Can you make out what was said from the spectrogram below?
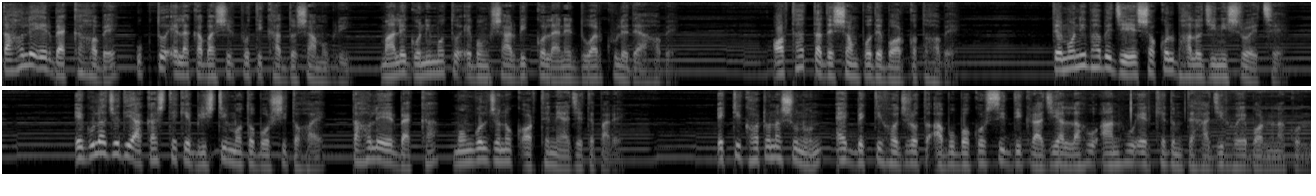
তাহলে এর ব্যাখ্যা হবে, উক্ত এলাকাবাসীর প্রতি খাদ্য সামগ্রী, মালে গণিমত এবং সার্বিক কল্যাণের দুয়ার খুলে দেয়া হবে। অর্থাৎ তাদের সম্পদে বরকত হবে। তেমনিভাবে যে সকল ভালো জিনিস রয়েছে। এগুলা যদি আকাশ থেকে বৃষ্টির মতো বর্ষিত হয়, তাহলে এর ব্যাখ্যা মঙ্গলজনক অর্থে নেয়া যেতে পারে। একটি ঘটনা শুনুন, এক ব্যক্তি হজরত আবু বকর সিদ্দিক রাজিয়াল্লাহু আনহু এর খেদমতে হাজির হয়ে বর্ণনা করল,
